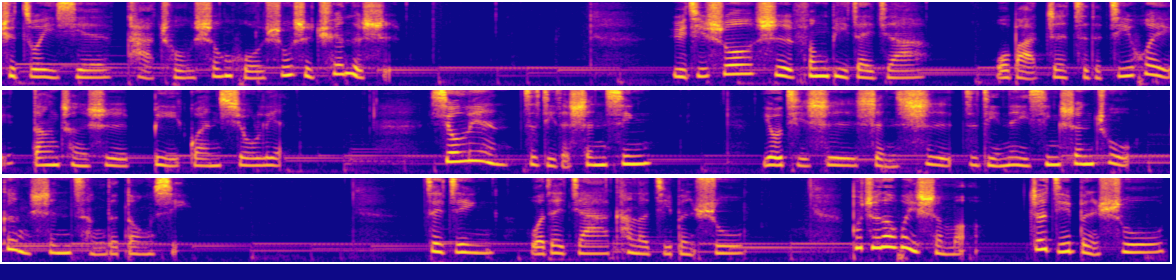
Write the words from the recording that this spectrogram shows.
去做一些踏出生活舒适圈的事。与其说是封闭在家，我把这次的机会当成是闭关修炼，修炼自己的身心，尤其是审视自己内心深处更深层的东西。最近我在家看了几本书。不知道为什么，这几本书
